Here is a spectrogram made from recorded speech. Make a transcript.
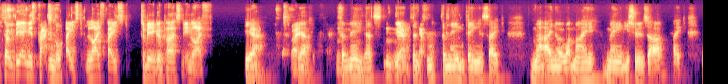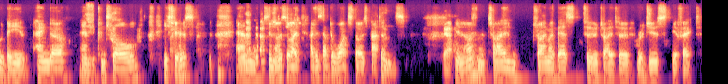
So the aim is practical based, life based, to be a good person in life. Yeah. Right. Yeah. Mm. For me, that's mm, the, yeah. The, yeah. the main thing is like my, I know what my main issues are. Like would be anger and control issues, and you know, so I I just have to watch those patterns. Yeah. You know, and try and try my best to try to reduce the effect.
